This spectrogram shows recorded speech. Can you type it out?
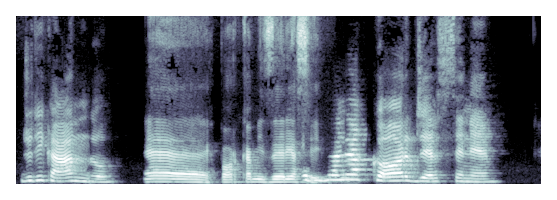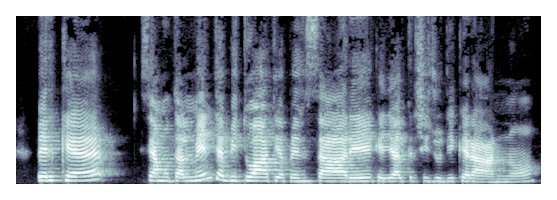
giudicando. Eh, porca miseria, sì. bisogna accorgersene perché siamo talmente abituati a pensare che gli altri ci giudicheranno,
